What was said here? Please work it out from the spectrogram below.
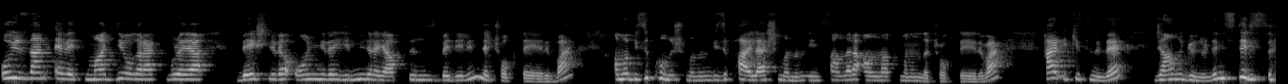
O yüzden evet maddi olarak buraya 5 lira, 10 lira, 20 lira yaptığınız bedelin de çok değeri var. Ama bizi konuşmanın, bizi paylaşmanın, insanlara anlatmanın da çok değeri var. Her ikisini de canı gönülden isteriz.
